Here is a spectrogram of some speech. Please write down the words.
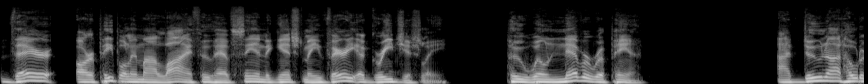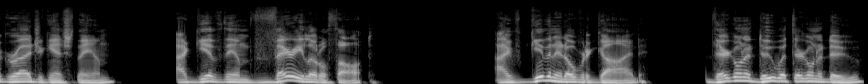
There are people in my life who have sinned against me very egregiously, who will never repent. I do not hold a grudge against them. I give them very little thought. I've given it over to God. They're going to do what they're going to do,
